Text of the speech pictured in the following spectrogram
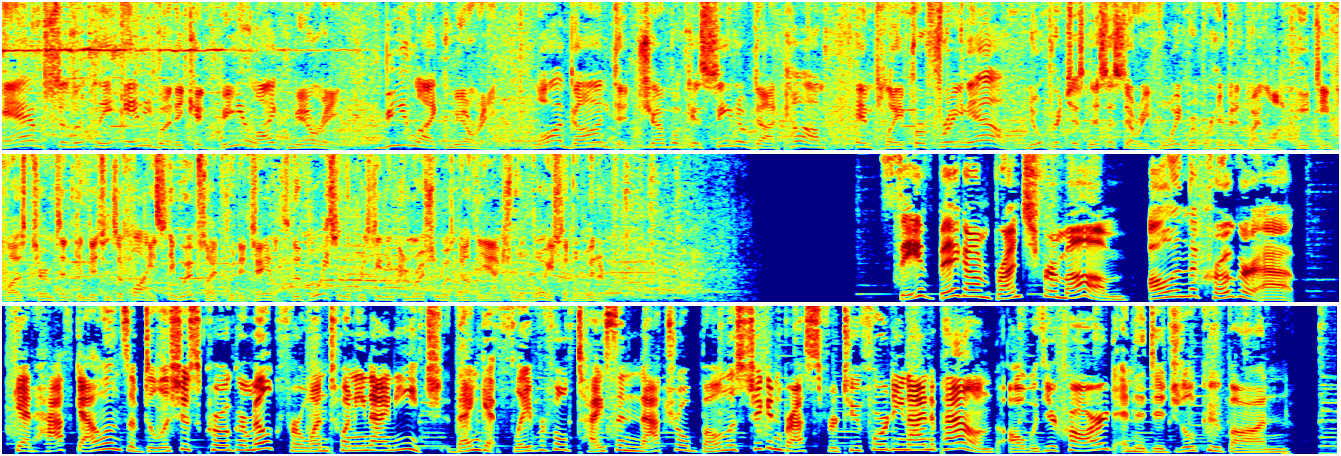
Absolutely anybody could be like Mary. Be like Mary. Log on to ChumbaCasino.com and play for free now. No purchase necessary. Void where prohibited by law. 18 plus terms and conditions apply. See website for details. The voice in the preceding commercial was not the actual voice of the winner. Save big on brunch for mom, all in the Kroger app. Get half gallons of delicious Kroger milk for 129 each, then get flavorful Tyson natural boneless chicken breasts for 249 a pound, all with your card and a digital coupon.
